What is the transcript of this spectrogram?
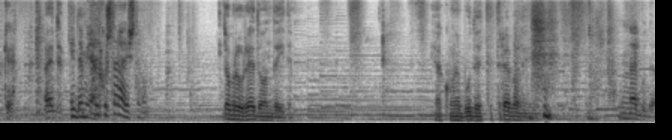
Okej, ajde, idem ja. Veljko, šta radiš tamo? Dobro, u redu, onda idem. I ako me budete trebali... Ne budem.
